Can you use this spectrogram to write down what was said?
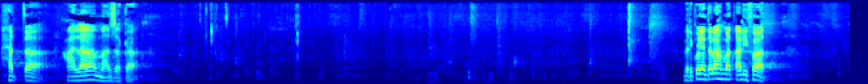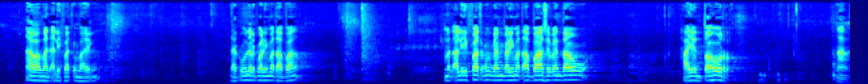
hatta ala mazaka. Berikutnya adalah mat alifat. Apa mat alifat kemarin? Nah, kemudian kalimat apa? Mat alifat kemudian kalimat apa? Siapa yang tahu? Hayun tahur. Nah.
